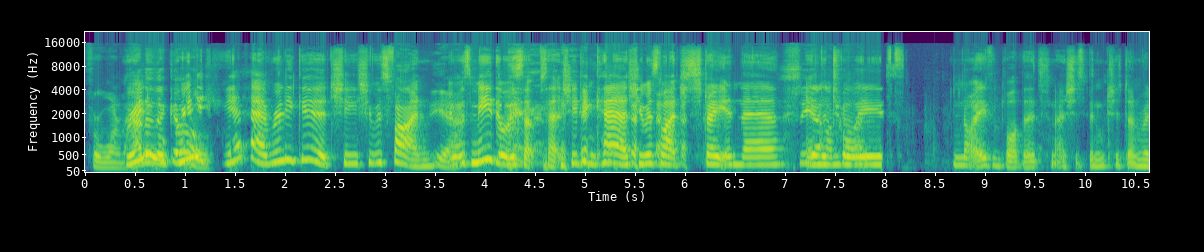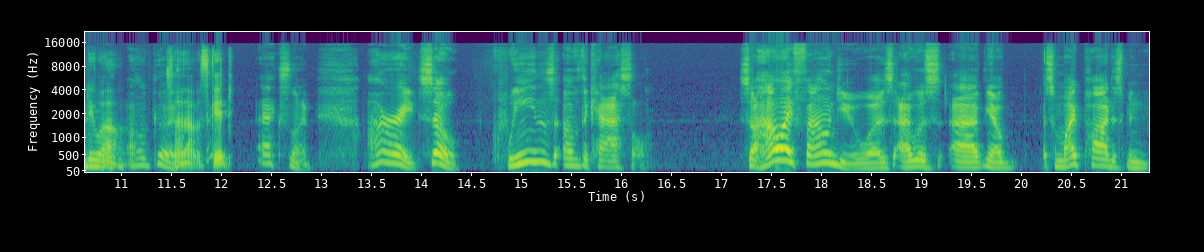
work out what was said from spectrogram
for one of them. Really, how did it go? really, yeah, really good. She she was fine. Yeah. It was me that was upset. She didn't care. She was like just straight in there See ya, in the I'm toys, not even bothered. No, she's been she's done really well. Oh, good. So that was good. Excellent. All right. So, Queens of the Castle. So, how I found you was I was, uh, you know, so my pod has been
